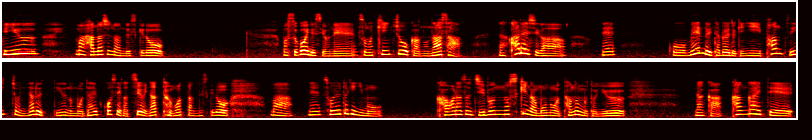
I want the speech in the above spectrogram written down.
ていうまあ話なんですけど、まあ、すごいですよね。その緊張感のなさ。彼氏がねこう麺類食べる時にパンツ一丁になるっていうのもだいぶ個性が強いなって思ったんですけどまあねそういう時にも変わらず自分の好きなものを頼むというなんか考えて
